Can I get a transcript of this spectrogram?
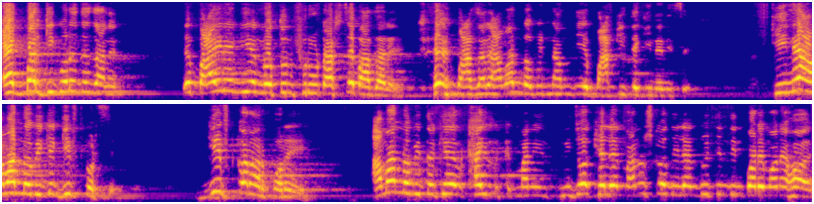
একবার কি করেছে জানেন? যে বাইরে গিয়ে নতুন ফ্রুট আসছে বাজারে। সে বাজারে আমার নবীর নাম দিয়ে বাকিতে কিনে নিছে। কিনে আমার নবীকে গিফট করছে। গিফট করার পরে আমার নবী তো খেয়ে খাই মানে নিজেও খেলেন, মানুষকেও দিলেন। দুই, তিন দিন পরে মনে হয়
